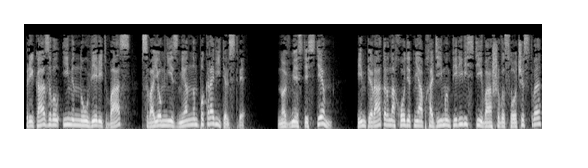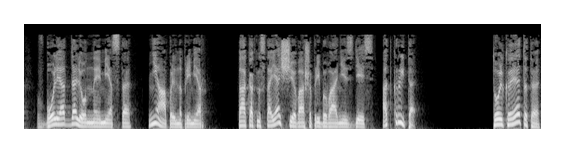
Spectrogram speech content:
приказывал именно уверить вас в своем неизменном покровительстве. Но вместе с тем император находит необходимым перевести Ваше Высочество в более отдаленное место, Неаполь, например, так как настоящее ваше пребывание здесь открыто. Только это-то,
